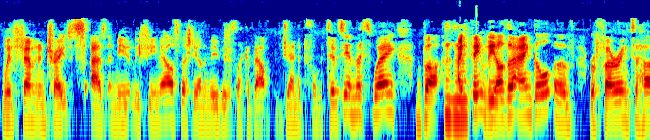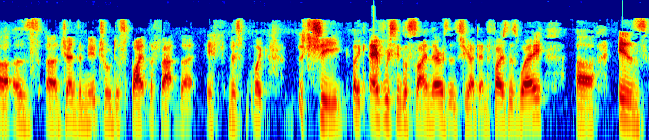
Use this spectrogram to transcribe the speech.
with feminine traits as immediately female, especially on a movie that's like about gender performativity in this way. But I think the other angle of referring to her as uh, gender neutral, despite the fact that if this like she like every single sign there is that she identifies this way, uh, is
